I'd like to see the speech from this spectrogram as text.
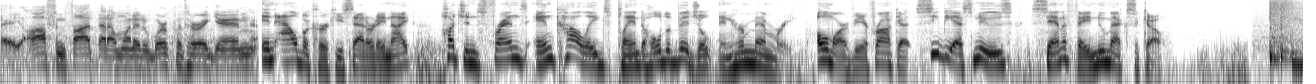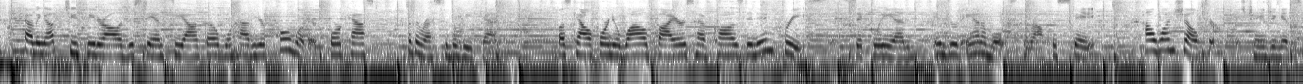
I often thought that I wanted to work with her again. In Albuquerque Saturday night, Hutchins' friends and colleagues plan to hold a vigil in her memory. Omar Villafranca, CBS News, Santa Fe, New Mexico. Coming up, Chief Meteorologist Dan Cianca will have your cold weather forecast for the rest of the weekend. Plus, California wildfires have caused an increase in sickly and injured animals throughout the state. How one shelter is changing its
